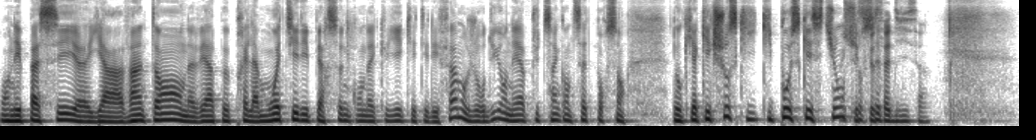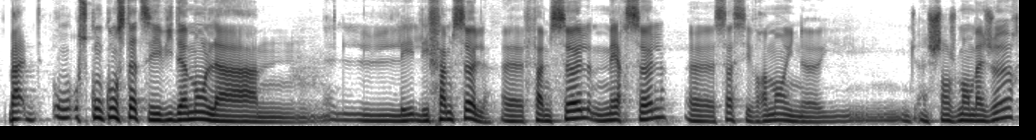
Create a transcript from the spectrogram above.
On est passé, il y a 20 ans, on avait à peu près la moitié des personnes qu'on accueillait qui étaient des femmes. Aujourd'hui, on est à plus de 57%. Donc il y a quelque chose qui, pose question sur... Qu'est-ce que ça dit, ça? Bah, ce qu'on constate, c'est évidemment les, femmes seules. Euh, femmes seules, mères seules, euh, ça c'est vraiment un changement majeur.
